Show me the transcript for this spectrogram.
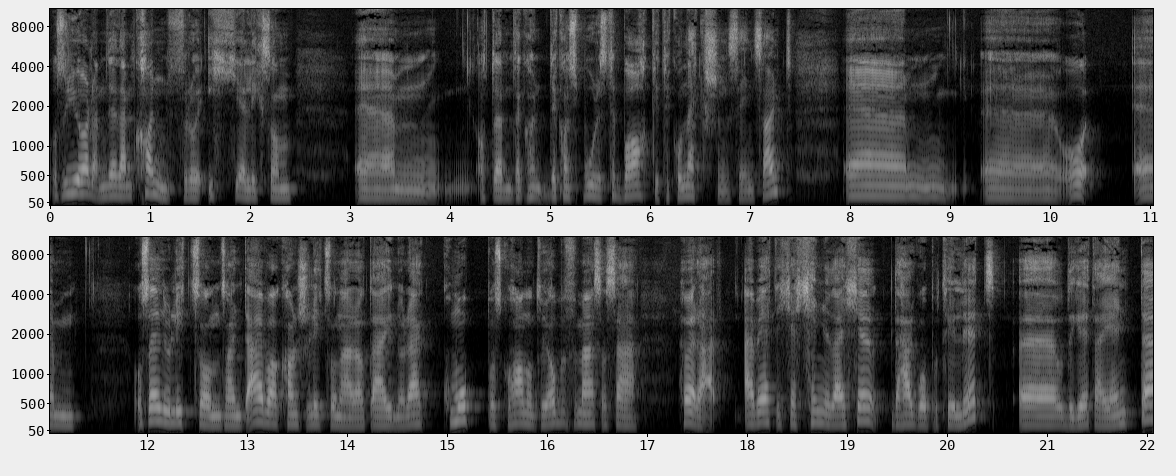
Og så gjør de det de kan for å ikke liksom eh, At de, det, kan, de kan spores tilbake til connection sin, sant? Eh, eh, og, eh, og så er det jo litt sånn, sant? Jeg var kanskje litt sånn her at jeg, når jeg kom opp og skulle ha noen til å jobbe for meg, så sa jeg Hør her, jeg vet ikke, jeg kjenner deg ikke, det her går på tillit. eh, og det er greit jeg er jente,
